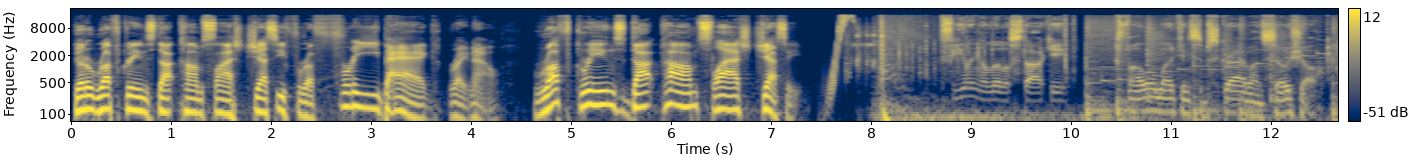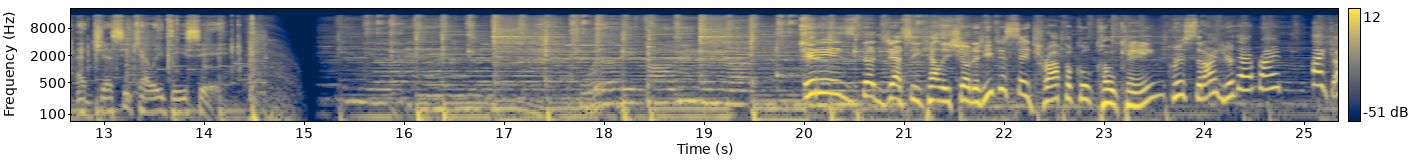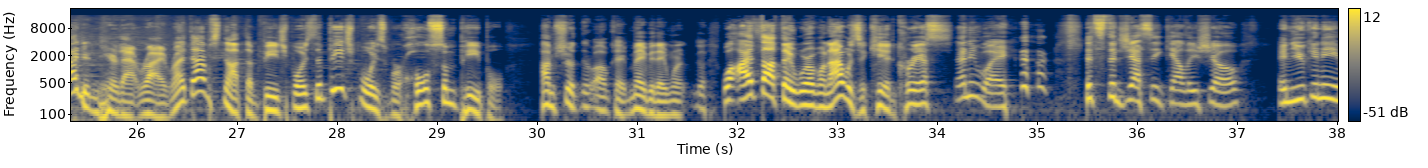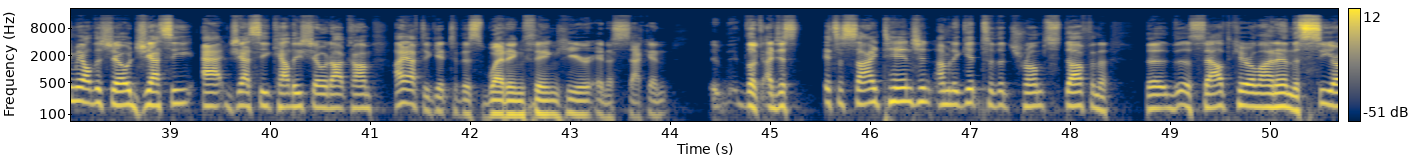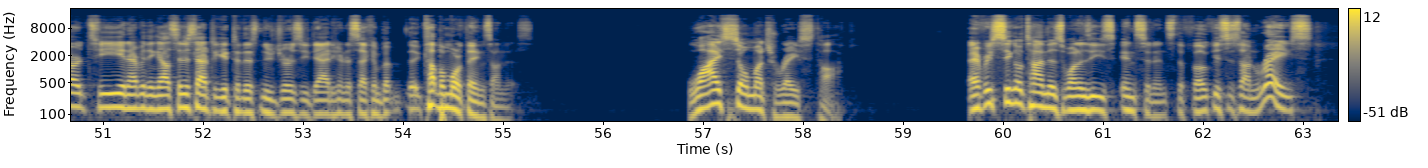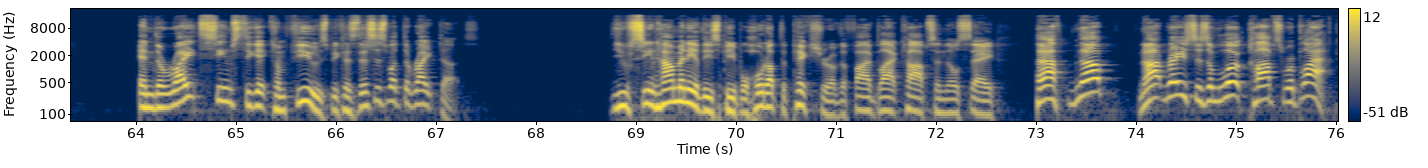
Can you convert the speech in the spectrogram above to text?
Go to roughgreens.com slash Jesse for a free bag right now. roughgreens.com slash Jesse. Feeling a little stocky? Follow, like, and subscribe on social at Jesse Kelly DC. It is the Jesse Kelly Show. Did he just say tropical cocaine? Chris, did I hear that right? I, I didn't hear that right, right? That was not the Beach Boys. The Beach Boys were wholesome people. I'm sure, okay, maybe they weren't. Well, I thought they were when I was a kid, Chris. Anyway, it's the Jesse Kelly Show. And you can email the show, jesse at jessekellyshow.com. I have to get to this wedding thing here in a second. Look, I just, it's a side tangent. I'm going to get to the Trump stuff and the, the, the South Carolina and the CRT and everything else. I just have to get to this New Jersey dad here in a second, but a couple more things on this. Why so much race talk? Every single time there's one of these incidents, the focus is on race, and the right seems to get confused because this is what the right does. You've seen how many of these people hold up the picture of the five black cops and they'll say, nope, not racism. Look, cops were black.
